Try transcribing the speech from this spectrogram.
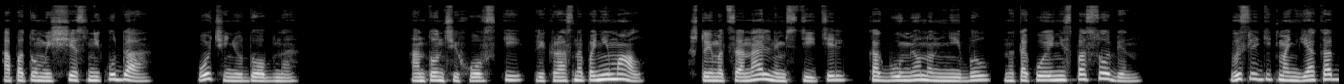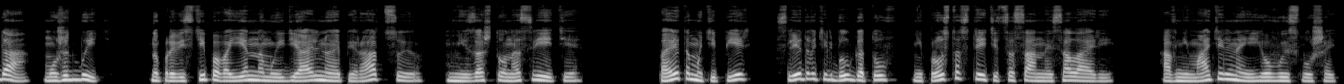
а потом исчез никуда. Очень удобно. Антон Чеховский прекрасно понимал, что эмоциональный мститель, как бы умен он ни был, на такое не способен. Выследить маньяка – да, может быть, но провести по-военному идеальную операцию – ни за что на свете. Поэтому теперь следователь был готов не просто встретиться с Анной Салари, а внимательно ее выслушать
